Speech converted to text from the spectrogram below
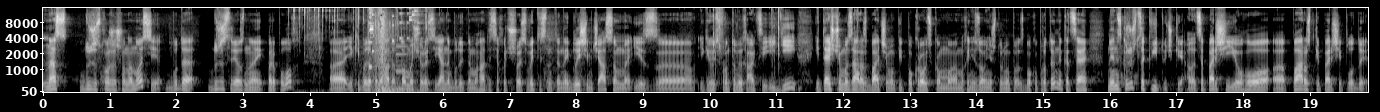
нас дуже схоже, що на носі буде дуже серйозний переполох, який буде полягати в тому, що росіяни будуть намагатися хоч щось витіснити найближчим часом із е, якихось фронтових акцій і дій. І те, що ми зараз бачимо під Покровськом е, механізовані штурми з боку противника, це ну я не скажу, що це квіточки, але це перші його е, паростки, перші плоди.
